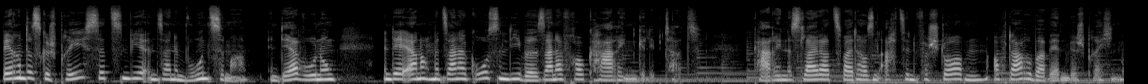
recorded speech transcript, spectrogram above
Während des Gesprächs sitzen wir in seinem Wohnzimmer, in der Wohnung, in der er noch mit seiner großen Liebe, seiner Frau Karin, gelebt hat. Karin ist leider 2018 verstorben, auch darüber werden wir sprechen.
